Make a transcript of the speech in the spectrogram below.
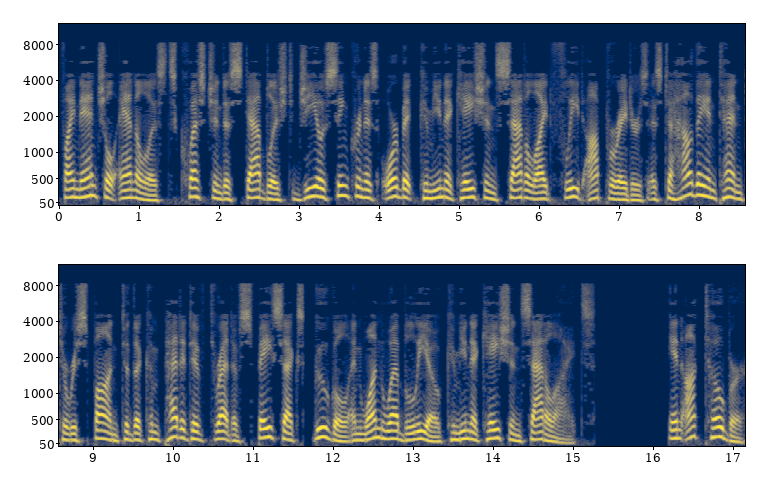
financial analysts questioned established geosynchronous orbit communications satellite fleet operators as to how they intend to respond to the competitive threat of SpaceX, Google and OneWeb LEO communication satellites. In October,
